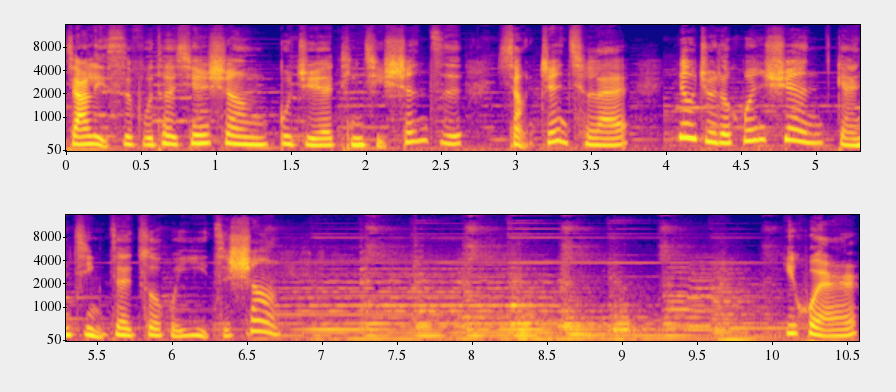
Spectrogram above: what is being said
加里斯福特先生不觉挺起身子，想站起来，又觉得昏眩，赶紧再坐回椅子上。一会儿，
